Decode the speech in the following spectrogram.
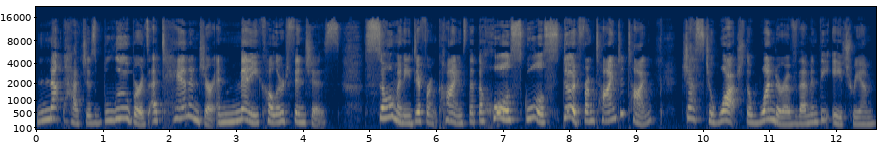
nuthatches, bluebirds, a tanager, and many colored finches. So many different kinds that the whole school stood from time to time just to watch the wonder of them in the atrium.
